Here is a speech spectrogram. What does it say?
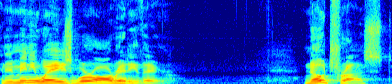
And in many ways, we're already there. No trust,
